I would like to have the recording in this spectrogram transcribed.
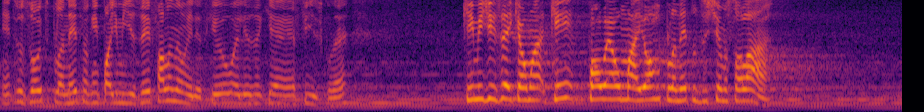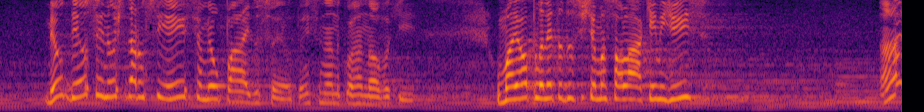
Entre os oito planetas, alguém pode me dizer? Fala não, Elias, que o Elias aqui é físico, né? Quem me diz aí que é uma, quem, qual é o maior planeta do sistema solar? Meu Deus, vocês não estudaram ciência, meu pai do céu. Estou ensinando coisa nova aqui. O maior planeta do sistema solar, quem me diz? Hã?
